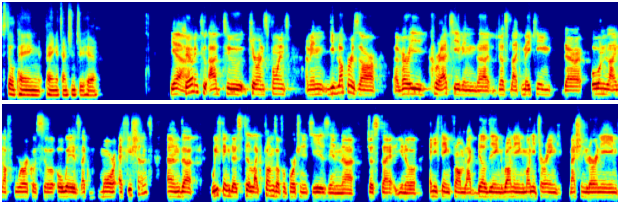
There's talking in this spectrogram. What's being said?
still paying paying attention to here. Yeah, I think to add to Kieran's point, I mean, developers are uh, very creative in the, just like making their own line of work also always like more efficient, and uh, we think there's still like tons of opportunities in uh, just uh, you know anything from like building running monitoring machine learning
